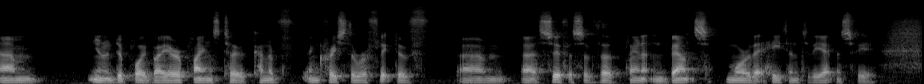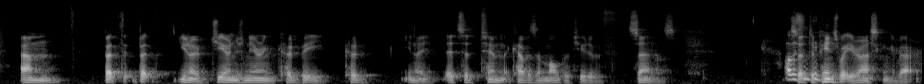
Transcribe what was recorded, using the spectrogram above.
um, you know, deployed by aeroplanes to kind of increase the reflective um, uh, surface of the planet and bounce more of that heat into the atmosphere. Um, but, but you know, geoengineering could be could you know it's a term that covers a multitude of sins. Obviously, so it depends the, what you're asking about.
